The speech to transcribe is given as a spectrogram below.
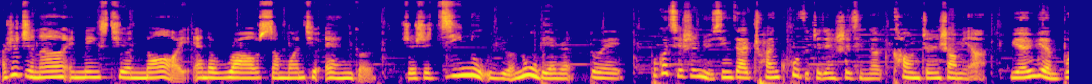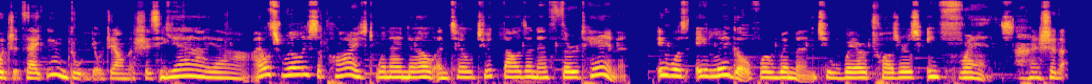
而是指呢，it means to annoy and arouse someone to anger，这是激怒、惹怒别人。对，不过其实女性在穿裤子这件事情的抗争上面啊，远远不止在印度有这样的事情。Yeah, yeah. I was really surprised when I know until 2013 it was illegal for women to wear trousers in France. 是的。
